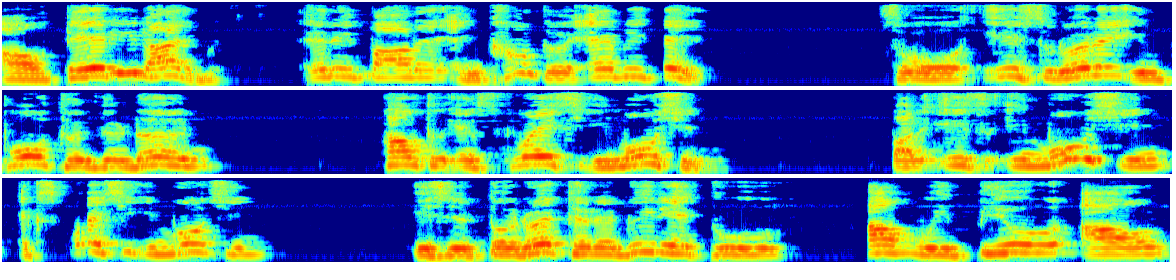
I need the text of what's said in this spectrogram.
our daily life. Everybody encounter every day. So it's really important to learn how to express emotion. But its emotion, expressing emotion, is directly related to how we build our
